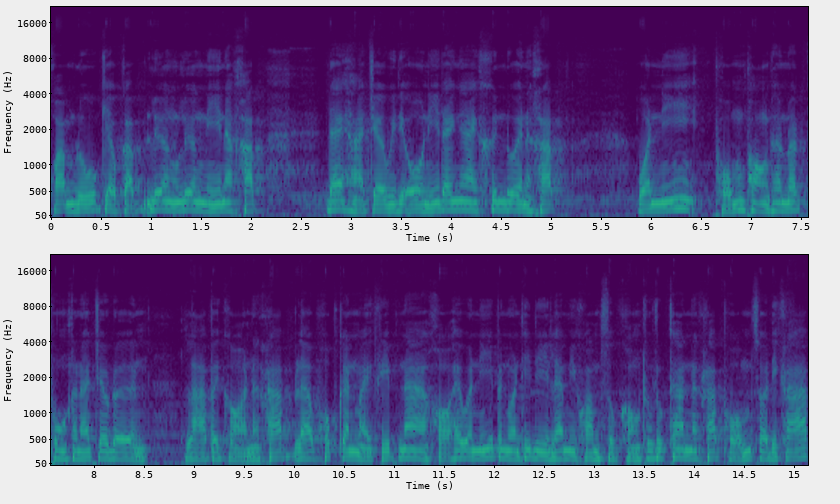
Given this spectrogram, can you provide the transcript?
ความรู้เกี่ยวกับเรื่องเรื่องนี้นะครับ ได้หาเจอวิดีโอนี้ได้ง่ายขึ้นด้วยนะครับ วันนี้ผมพองธนรัตน์พงษ์คณะเจริญ ลาไปก่อนนะครับ แล้วพบกันใหม่คลิปหน้าขอให้วันนี้เป็นวันที่ดีและมีความสุขของทุกๆท่านนะครับ ผม สวัสดีครับ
